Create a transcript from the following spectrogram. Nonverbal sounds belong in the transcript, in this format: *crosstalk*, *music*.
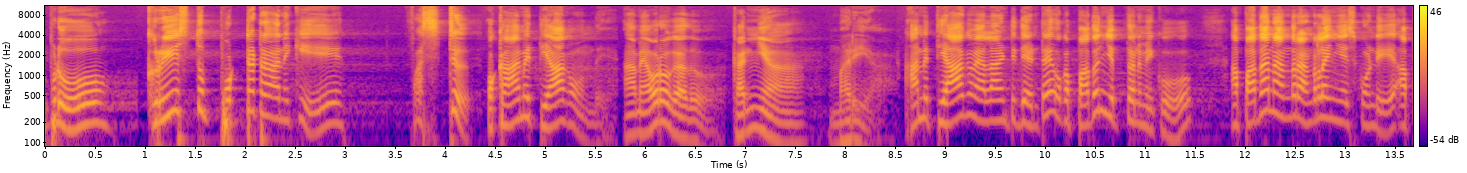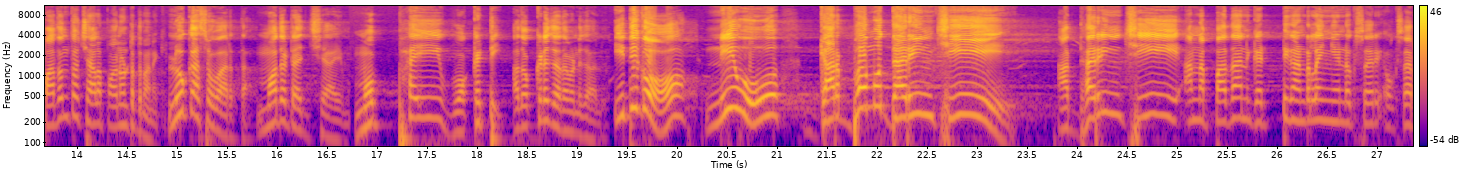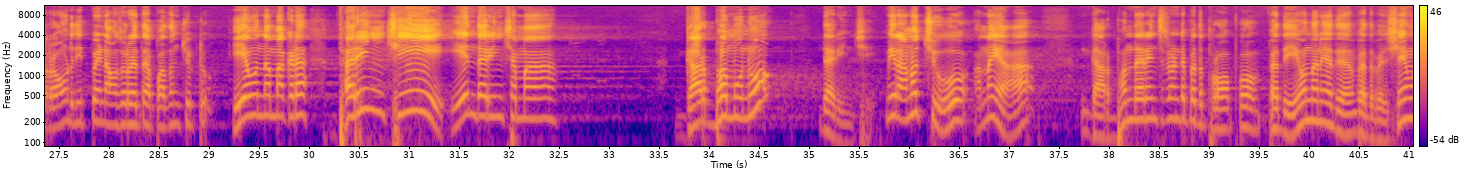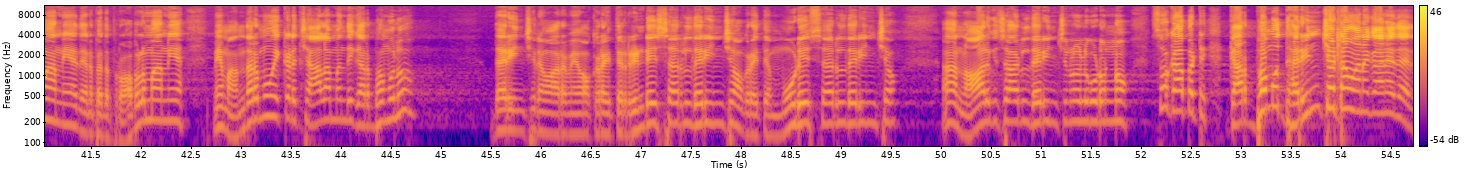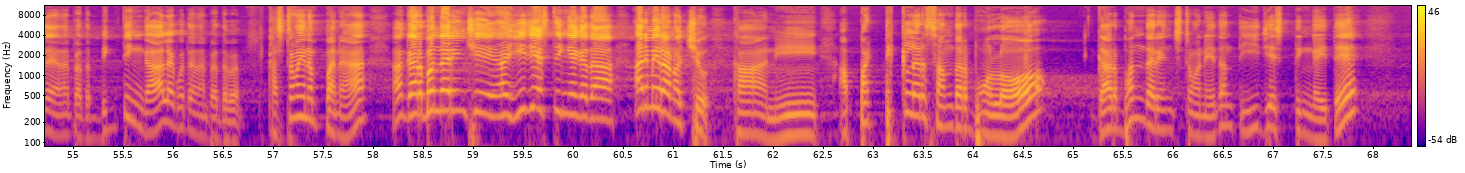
ఇప్పుడు క్రీస్తు పుట్టటానికి ఫస్ట్ ఒక ఆమె త్యాగం ఉంది. ఆమె ఎవరో కాదు? కన్య మరియా. ఆమె త్యాగం ఎలాంటిది అంటే ఒక పదం చెప్తాను మీకు. ఆ పదాన్ని అందరూ అండర్లైన్ చేసుకోండి. ఆ పదంతో చాలా పని ఉంటుంది మనకి. లూకాసు వార్త మొదటి అధ్యాయం ముప్పై ఒకటి. అదొక్కడే చదవండి చాలు. ఇదిగో నీవు గర్భము ధరించి ఆ ధరించి అన్న పదాన్ని గట్టిగా అండర్లైన్ చేయండి ఒకసారి. ఒకసారి రౌండ్ తిప్పండి అవసరమైతే ఆ పదం చుట్టూ. ఏముందమ్మా అక్కడ? ధరించి. ఏం ధరించమ్మా? గర్భమును ధరించి. మీరు అనొచ్చు అన్నయ్య గర్భం ధరించడం అంటే పెద్ద ప్రో పెద్ద ఏముందని అది? పెద్ద విషయం అన్నయ్య? అది పెద్ద ప్రాబ్లమా అన్నయ్య? మేము అందరము ఇక్కడ చాలామంది గర్భములు ధరించిన వారమే. ఒకరైతే రెండేసార్లు ధరించాం ఒకరైతే మూడేసార్లు ధరించాం. నాలుగు సార్లు ధరించిన వాళ్ళు కూడా ఉన్నాం. సో కాబట్టి గర్భము ధరించటం అనగానే అదే పెద్ద బిగ్ థింగా లేకపోతే పెద్ద కష్టమైన పని? గర్భం ధరించి ఈజియస్ట్ థింగే కదా అని మీరు అనొచ్చు. కానీ ఆ పర్టిక్యులర్ సందర్భంలో గర్భం ధరించడం అనేది అంత ఈజియస్ట్ థింగ్ అయితే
